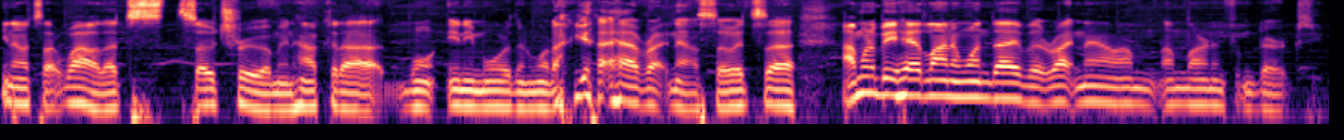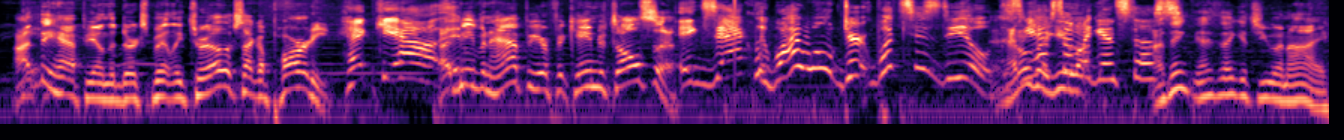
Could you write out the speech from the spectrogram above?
you know, it's like wow, that's so true. I mean, how could I want any more than what I have right now? So it's uh, I'm gonna be headlining one day, but right now I'm I'm learning from Dierks. I'd be happy on the Dierks Bentley tour. That looks like a party. Heck yeah. I'd be even happier if it came to Tulsa. exactly. Why won't Dirk? What's his deal? Does I don't he have something li- against us? I think I think it's you and I.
